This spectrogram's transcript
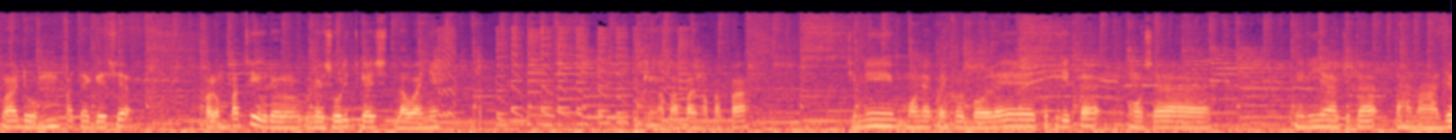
Waduh 4 ya guys ya. Kalau 4 sih udah udah sulit guys lawannya. Oke nggak apa-apa nggak apa-apa. Sini mau naik level boleh Tapi kita nggak usah Ini ya kita tahan aja.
